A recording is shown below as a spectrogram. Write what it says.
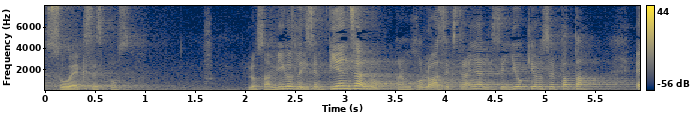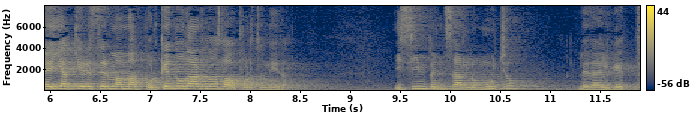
su ex esposa. Los amigos le dicen, piénsalo, a lo mejor lo vas a extrañar. Le dice, yo quiero ser papá. Ella quiere ser mamá, ¿por qué no darnos la oportunidad? Y sin pensarlo mucho le da el get.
